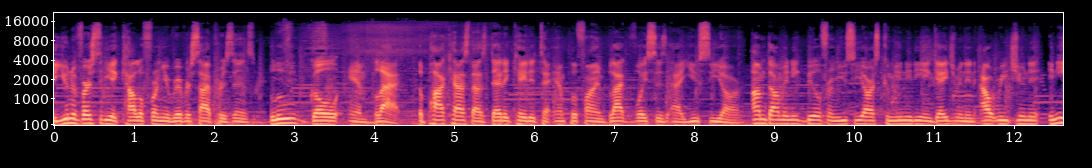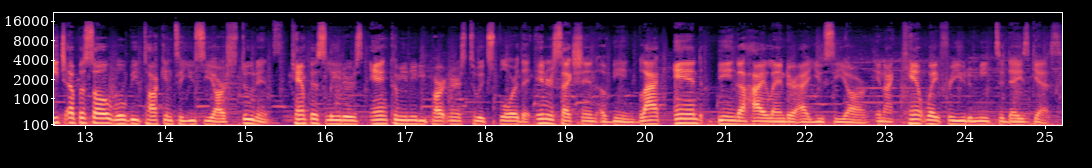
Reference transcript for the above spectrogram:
the University of California Riverside presents Blue, Gold, and Black, the podcast that's dedicated to amplifying black voices at UCR. I'm Dominique Bill from UCR's Community Engagement and Outreach Unit. In each episode, we'll be talking to UCR students, campus leaders, and community partners to explore the intersection of being black and being a Highlander at UCR. And I can't wait for you to meet today's guest.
